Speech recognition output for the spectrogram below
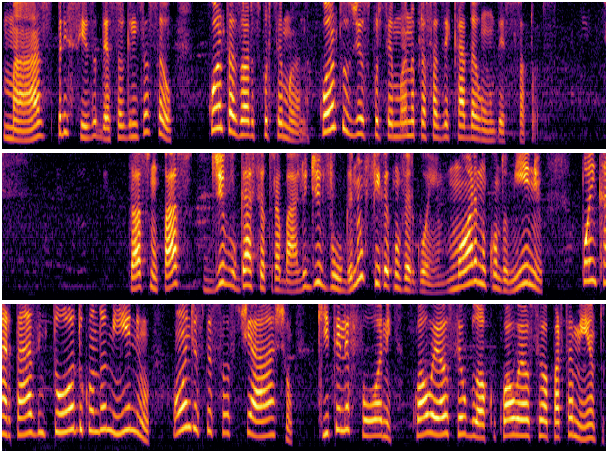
mas precisa dessa organização. Quantas horas por semana? Quantos dias por semana para fazer cada um desses fatores? Próximo passo: divulgar seu trabalho. Divulga, não fica com vergonha. Mora no condomínio, põe cartaz em todo o condomínio. Onde as pessoas te acham? Que telefone? Qual é o seu bloco? Qual é o seu apartamento?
